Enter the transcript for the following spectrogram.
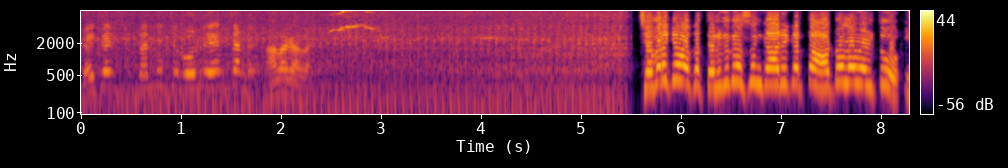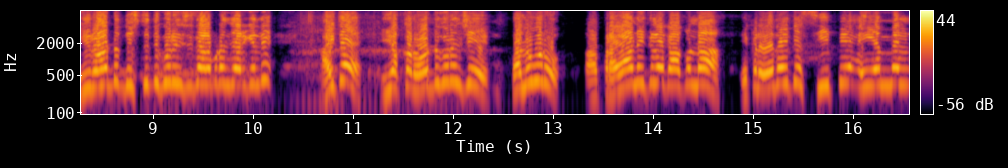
దయచేసి స్పందించి రోడ్లు వేయించండి. అలాగే అలాగే. చివరికి ఒక తెలుగుదేశం కార్యకర్త ఆటోలో వెళ్తూ ఈ రోడ్డు దుస్థితి గురించి తెలపడం జరిగింది. అయితే ఈ యొక్క రోడ్డు గురించి పలువురు ప్రయాణికులే కాకుండా ఇక్కడ ఏదైతే సిపిఐఎంఎల్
